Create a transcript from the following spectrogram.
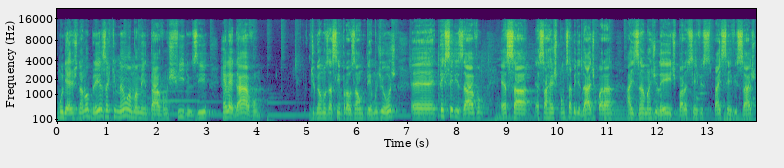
mulheres da nobreza que não amamentavam os filhos e relegavam, digamos assim, para usar um termo de hoje, é, terceirizavam essa, essa responsabilidade para as amas de leite, para os, serviços, para os serviçais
